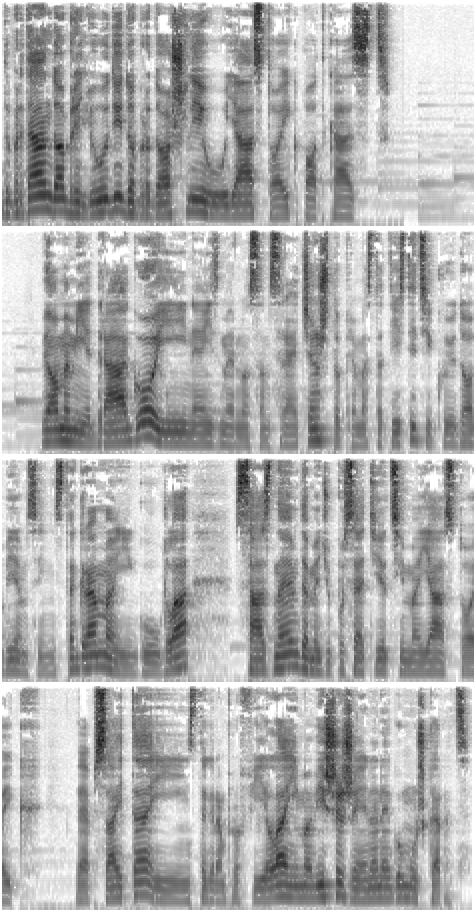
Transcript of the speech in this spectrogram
Dobar dan, dobri ljudi, dobrodošli u Ja Stoik podcast. Veoma mi je drago i neizmerno sam srećan što prema statistici koju dobijam sa Instagrama i Googla saznajem da među posetiocima Ja Stoik web sajta i Instagram profila ima više žena nego muškaraca.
